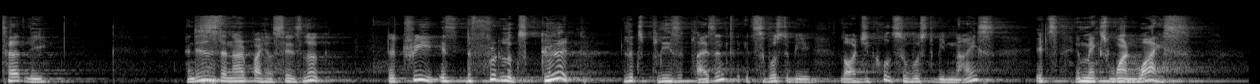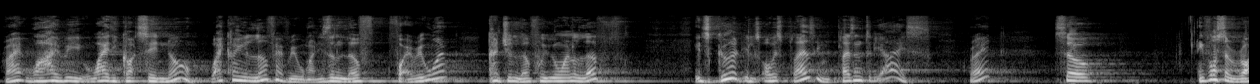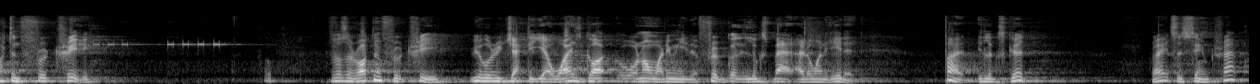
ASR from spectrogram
Thirdly, and this is another part he says, look, the tree is the fruit looks good. It looks pleasant. It's supposed to be logical. It's supposed to be nice. It's, it makes one wise. Right? Why, we, why did God say no? Why can't you love everyone? Isn't love for everyone? Can't you love who you want to love? It's good. It's always pleasant, pleasant to the eyes. right? So, it was a rotten fruit tree, if it was a rotten fruit tree, we will reject it. Yeah, why is God oh, not wanting me to eat the fruit? Because it looks bad. I don't want to eat it. But it looks good, right? It's the same trap.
